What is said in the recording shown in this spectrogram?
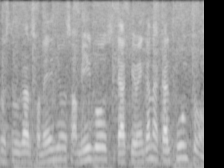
nuestros garzoneños, amigos, a que vengan acá al punto.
